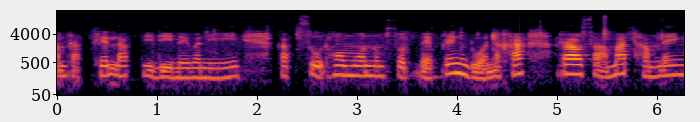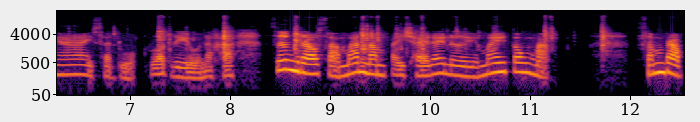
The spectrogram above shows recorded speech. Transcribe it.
สำหรับเคล็ดลับดีๆ ในวันนี้ กับสูตรฮอร์โมนนมสดแบบเร่งด่วนนะคะ เราสามารถทำได้ง่ายสะดวกรวดเร็วนะคะ ซึ่งเราสามารถนำไปใช้ได้เลยไม่ต้องหมักสำหรับ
